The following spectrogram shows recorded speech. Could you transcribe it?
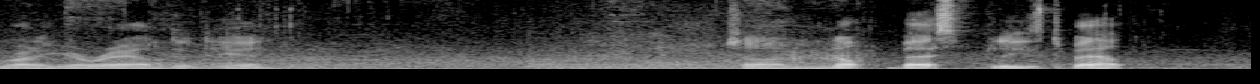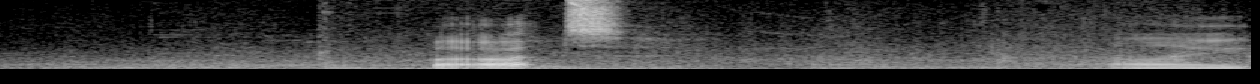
running around in here. Which I'm not best pleased about. But... I...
